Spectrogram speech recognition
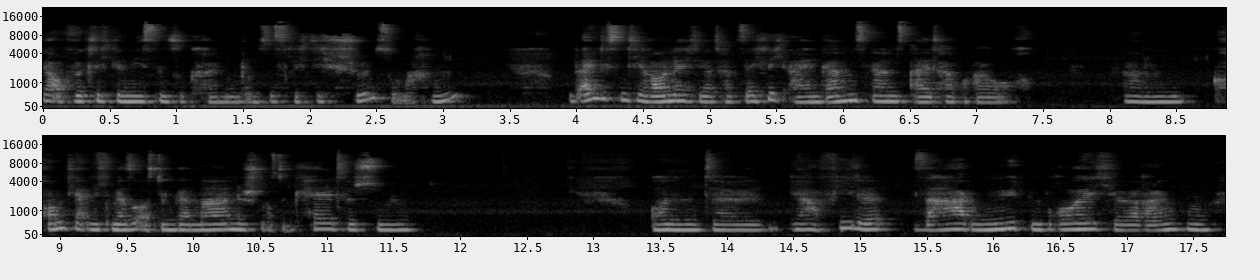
ja auch wirklich genießen zu können und uns das richtig schön zu machen. Und eigentlich sind die Rauhnächte ja tatsächlich ein ganz, ganz alter Brauch. Ähm, kommt ja nicht mehr so aus dem Germanischen, aus dem Keltischen. Und äh, ja, viele Sagen, Mythen, Bräuche ranken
